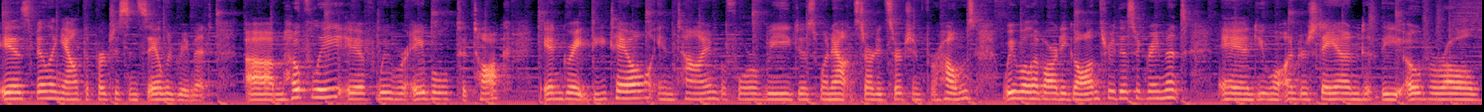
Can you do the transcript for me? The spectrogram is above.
is filling out the purchase and sale agreement. Um, hopefully, if we were able to talk in great detail in time before we just went out and started searching for homes. We will have already gone through this agreement and you will understand the overall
